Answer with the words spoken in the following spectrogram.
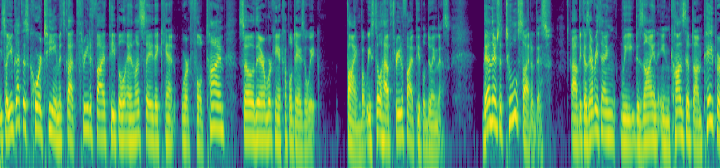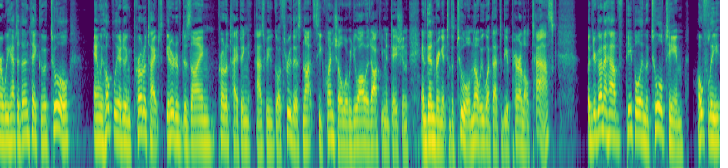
So you've got this core team. It's got three to five people, and let's say they can't work full time, so they're working a couple days a week. Fine, but we still have three to five people doing this. Then there's a tool side of this, uh, because everything we design in concept on paper, we have to then take the tool, and we hopefully are doing prototypes, iterative design prototyping as we go through this, not sequential where we do all the documentation and then bring it to the tool. No, we want that to be a parallel task but you're going to have people in the tool team, hopefully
